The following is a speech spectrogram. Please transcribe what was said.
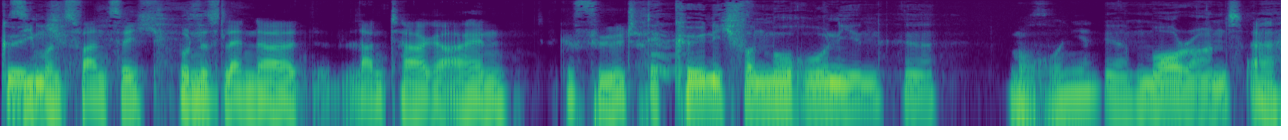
27 Bundesländer Landtage ein, gefühlt. Der König von Moronien. Ja, Moronien? ja Morons. Ah.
